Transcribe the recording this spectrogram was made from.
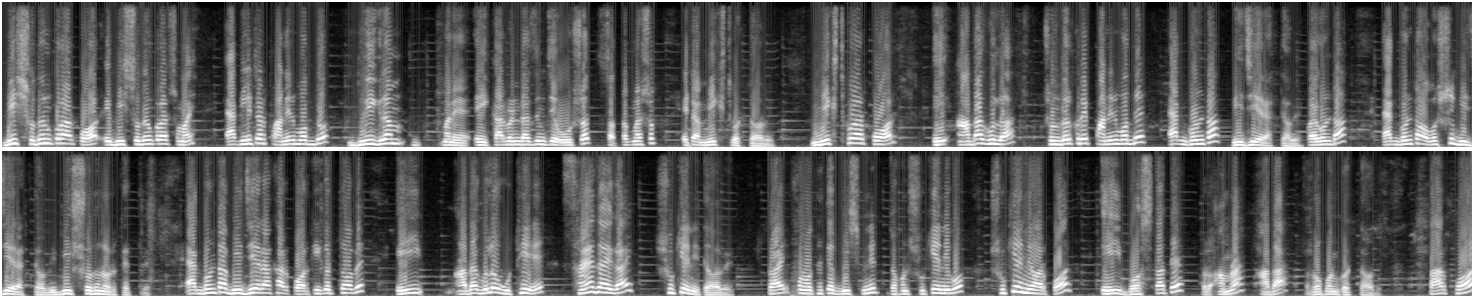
বীজ শোধন করার পর, এই বীজ শোধন করার সময় এক লিটার পানির মধ্যে দুই গ্রাম মানে এই কার্বন ডাজিম যে ঔষধ, ছত্রাকনাশক, এটা মিক্সড করতে হবে। মিক্সড করার পর, এই আদাগুলা সুন্দর করে পানির মধ্যে এক ঘণ্টা ভিজিয়ে রাখতে হবে। কয় ঘণ্টা? এক ঘণ্টা অবশ্যই ভিজিয়ে রাখতে হবে বীজ শোধনের ক্ষেত্রে। এক ঘণ্টা ভিজিয়ে রাখার পর কি করতে হবে? এই আদাগুলো উঠিয়ে ছায়া জায়গায় শুকিয়ে নিতে হবে। প্রায় পনেরো থেকে বিশ মিনিট যখন শুকিয়ে নিব, শুকিয়ে নেওয়ার পর এই বস্তাতে আমরা আদা রোপণ করতে হবে। তারপর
